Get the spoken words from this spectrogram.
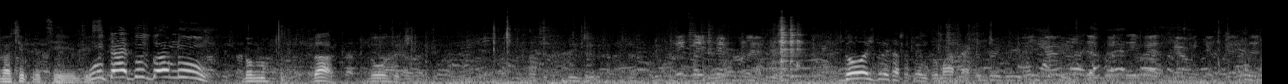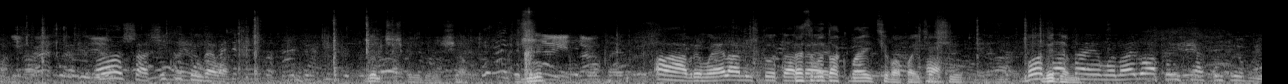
La ce preț e Jesse? Uite, ai dus, domnul! Domnul? Da, 20. 20 de lei, tată, pentru masa. Așa, și cât îmi dai, oare? Dăm 15 de lei și iau. E bine? A, bre, mă, ai la mișto, tata. Hai să văd dacă mai ai ceva pe aici Ah. și... Bă, vedem. tata, e, mă, n-ai luat pensia cum trebuie.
